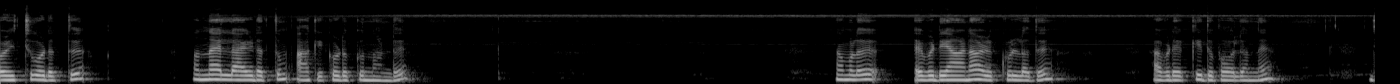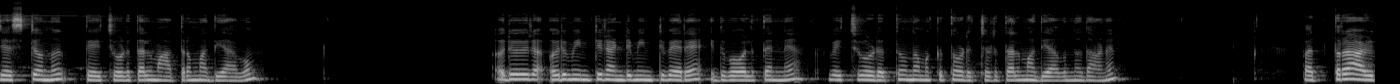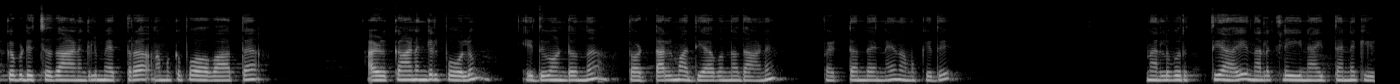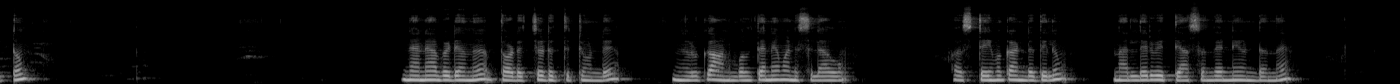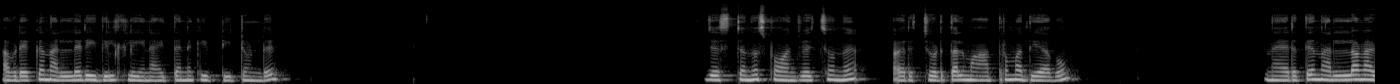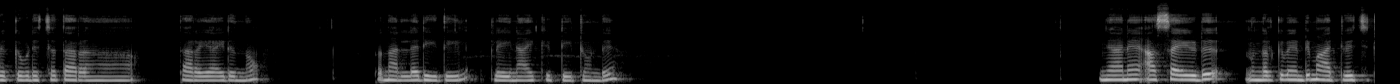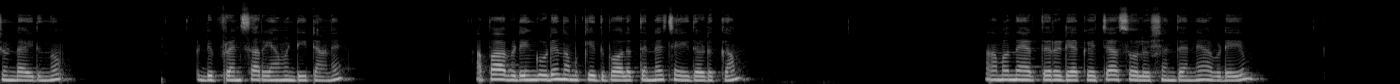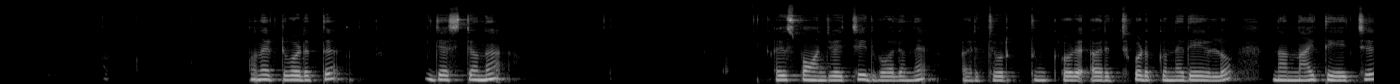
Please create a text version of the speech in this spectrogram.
ഒഴിച്ചു കൊടുത്ത് ഒന്ന് എല്ലായിടത്തും ആക്കി കൊടുക്കുന്നുണ്ട്. നമ്മൾ എവിടെയാണ് അഴുക്കുള്ളത് അവിടേക്ക് ഇതുപോലെ ഒന്ന് ജസ്റ്റ് ഒന്ന് തേച്ച് കൊടുത്താൽ മാത്രം മതിയാവും. ഒരു ഒരു മിനിറ്റ് രണ്ട് മിനിറ്റ് വരെ ഇതുപോലെ തന്നെ വെച്ച് കൊടുത്ത് നമുക്ക് തുടച്ചെടുത്താൽ മതിയാവുന്നതാണ്. അപ്പം എത്ര അഴുക്ക് പിടിച്ചതാണെങ്കിലും എത്ര നമുക്ക് പോവാത്ത അഴുക്കാണെങ്കിൽ പോലും ഇതുകൊണ്ടൊന്ന് തൊട്ടാൽ മതിയാവുന്നതാണ്. പെട്ടെന്ന് തന്നെ നമുക്കിത് നല്ല വൃത്തിയായി നല്ല ക്ലീനായി തന്നെ കിട്ടും. ഞാൻ അവിടെ ഒന്ന് തുടച്ചെടുത്തിട്ടുണ്ട്. നിങ്ങൾക്ക് കാണുമ്പോൾ തന്നെ മനസ്സിലാവും. ഫസ്റ്റ് ടൈം കണ്ടതിലും നല്ലൊരു വ്യത്യാസം തന്നെ ഉണ്ടെന്ന് അവിടെയൊക്കെ നല്ല രീതിയിൽ ക്ലീനായി തന്നെ കിട്ടിയിട്ടുണ്ട്. ജസ്റ്റ് ഒന്ന് സ്പോഞ്ച് വെച്ചൊന്ന് അരച്ചു കൊടുത്താൽ മാത്രം മതിയാവും. നേരത്തെ നല്ലോണം അഴുക്ക് പിടിച്ച തറ തറയായിരുന്നു. അപ്പോൾ നല്ല രീതിയിൽ ക്ലീനായി കിട്ടിയിട്ടുണ്ട്. ഞാൻ ആ സൈഡ് നിങ്ങൾക്ക് വേണ്ടി മാറ്റി വെച്ചിട്ടുണ്ടായിരുന്നു. ഡിഫറൻസ് അറിയാൻ വേണ്ടിയിട്ടാണ്. അപ്പോൾ അവിടെയും കൂടി നമുക്ക് ഇതുപോലെ തന്നെ ചെയ്തെടുക്കാം. നമ്മൾ നേരത്തെ റെഡിയാക്കി വെച്ച ആ സൊല്യൂഷൻ തന്നെ അവിടെയും ഒന്ന് ഇട്ട് കൊടുത്ത് ജസ്റ്റ് ഒന്ന് ഒരു സ്പോഞ്ച് വെച്ച് ഇതുപോലെ ഒന്ന് അരച്ചു കൊടുത്തും അരച്ചു കൊടുക്കുന്നതേ ഉള്ളൂ. നന്നായി തേച്ച്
